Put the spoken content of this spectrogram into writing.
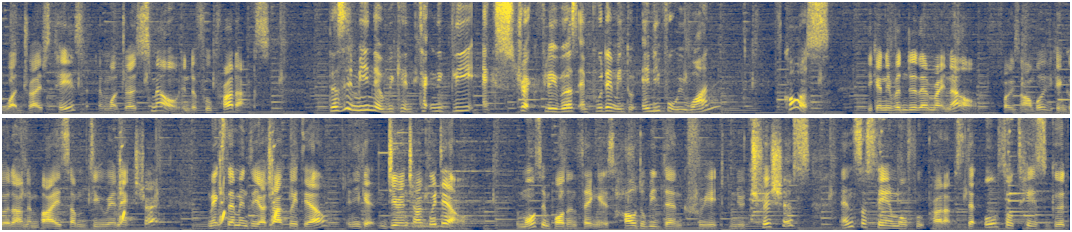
what drives taste and what drives smell in the food products. Does it mean that we can technically extract flavors and put them into any food we want? Of course, you can even do them right now. For example, you can go down and buy some durian extract, mix them into your char kway teow, and you get durian char kway teow. The most important thing is how do we then create nutritious and sustainable food products that also taste good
